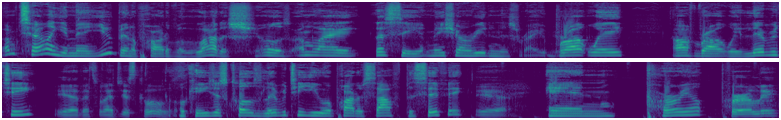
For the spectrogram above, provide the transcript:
I'm telling you, man, you've been a part of a lot of shows. I'm like, let's see, make sure I'm reading this right. Broadway, off Broadway, Liberty. Yeah, that's what I just closed. Okay, you just closed Liberty. You were part of South Pacific Yeah, and Pearl, Purlie.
